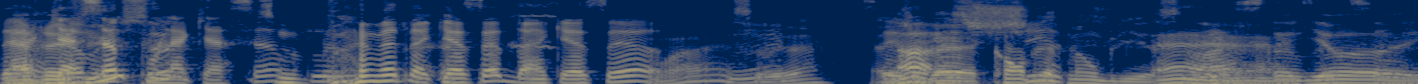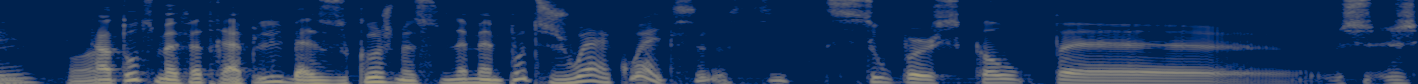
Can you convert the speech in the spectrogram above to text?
La cassette pour la cassette. Tu pouvais mettre la cassette dans la cassette. Ouais, c'est Ouais. vrai. Ah, J'avais shit. complètement oublié ça. Ah, Ouais, ça. Tantôt, tu m'as fait rappeler le bazooka, je me souvenais même pas. Tu jouais à quoi avec ça? Super Scope. euh, je- je-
